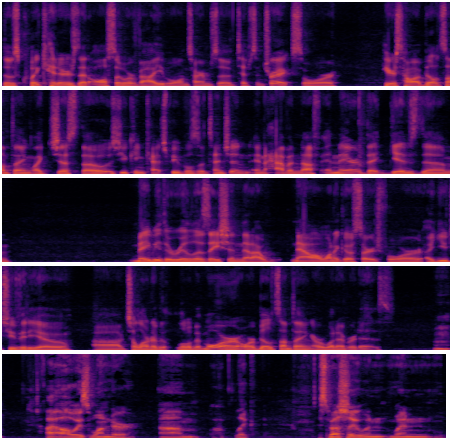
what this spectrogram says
those quick hitters that also are valuable in terms of tips and tricks or here's how I built something. Like just those, you can catch people's attention and have enough in there that gives them maybe the realization that I now I want to go search for a YouTube video uh, to learn a little bit more or build something or whatever it is. Hmm. I always wonder, um, like especially when when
